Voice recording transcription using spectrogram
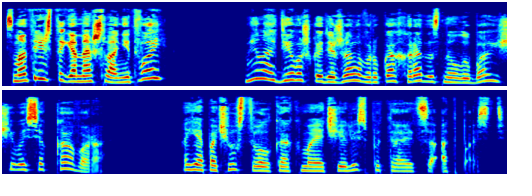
«Смотри, что я нашла, не твой?» Милая девушка держала в руках радостно улыбающегося кавара, а я почувствовал, как моя челюсть пытается отпасть.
